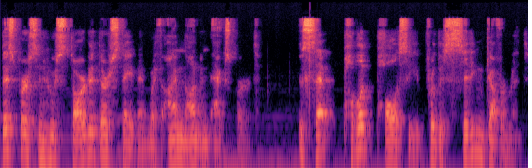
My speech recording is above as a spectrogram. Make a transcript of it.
this person who started their statement with, I'm not an expert, set public policy for the sitting government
